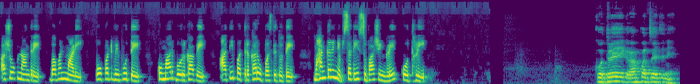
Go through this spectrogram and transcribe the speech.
अशोक नांद्रे बबन माळे पोपट विभूते कुमार बोरगावे आदी पत्रकार उपस्थित होते. महानकरी न्यूजसाठी सुभाष इंगळे कोथळी. कोथळे ग्रामपंचायतीने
